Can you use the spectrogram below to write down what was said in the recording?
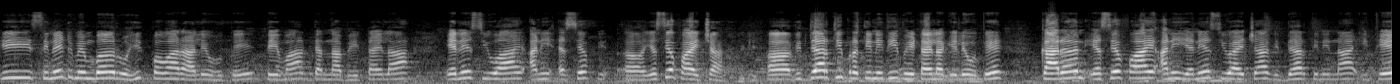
की सिनेट मेंबर रोहित पवार आले होते तेव्हा त्यांना भेटायला एन एस यू आय आणि एस एफ एस एफ आयच्या विद्यार्थी प्रतिनिधी भेटायला गेले होते. कारण एस एफ आय आणि एन एस यू आयच्या विद्यार्थिनींना इथे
